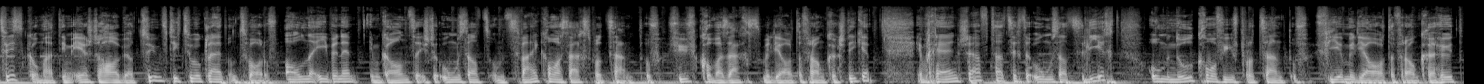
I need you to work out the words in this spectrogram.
Swisscom hat im ersten Halbjahr zünftig zugelegt und zwar auf allen Ebenen. Im Ganzen ist der Umsatz um 2,6 Prozent auf 5,6 Milliarden Franken gestiegen. Im Kerngeschäft hat sich der Umsatz leicht um 0,5 Prozent auf 4 Milliarden Franken erhöht,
